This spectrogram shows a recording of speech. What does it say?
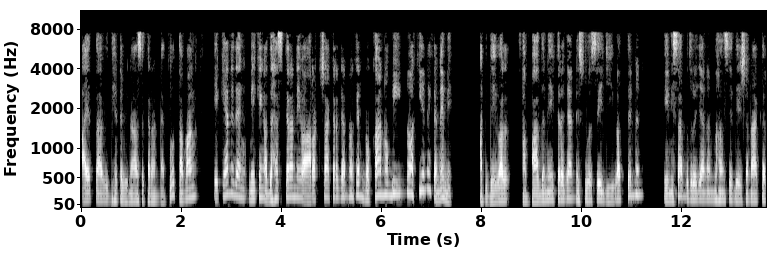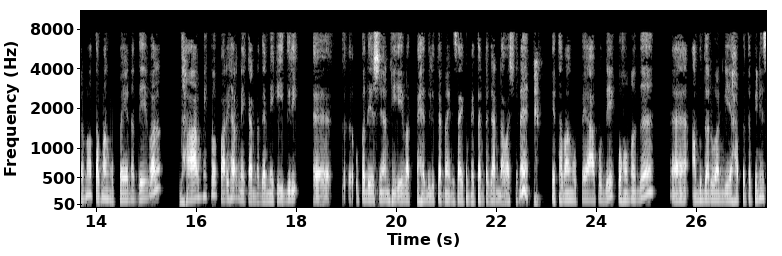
ආයතා විදිහට විනාශ කරන්නේ නැතුව Taman ඒ කියන්නේ දැන් මේකෙන් අදහස් කරන්නේ ඒවා ආරක්ෂා කරගන්නවා කියන්නේ නොකා නොබී ඉන්නවා කියන එක නෙමෙයි. අපි දේවල් සම්පාදනය කරගන්නේ සුවසේ ජීවත් වෙන්නනේ. ඒ නිසා බුදුරජාණන් වහන්සේ දේශනා කරනවා තමන් උපයන දේවල් ධාර්මිකව පරිහරණය කරන. දැන් මේක ඉදිරි උපදේශයන්හි ඒවත් පැහැදිලි කරන නිසා ඒක මෙතනට ගන්න අවශ්‍ය නැහැ. ඒ තමන් උපයාපු දේ කොහොමද අමුදරුවන්ගේ යහපත පිණිස,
